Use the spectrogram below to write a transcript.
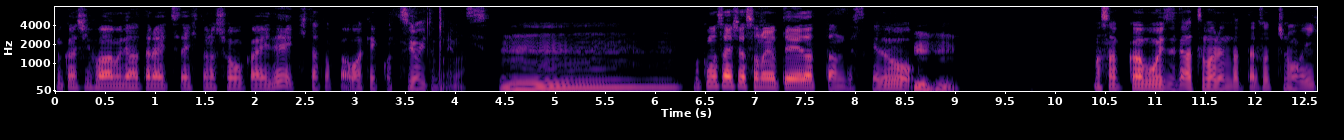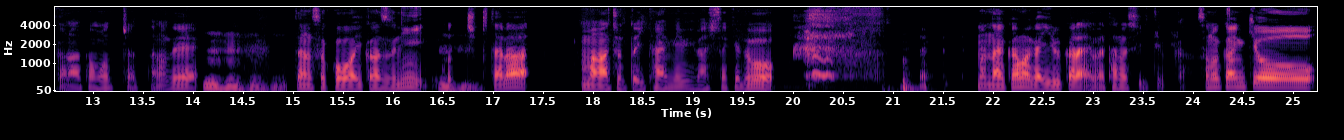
昔ファームで働いてた人の紹介で来たとかは結構強いと思います。うん。うーん。僕も最初はその予定だったんですけど、うん、うん。まあサッカーボーイズで集まるんだったらそっちの方がいいかなと思っちゃったので、うん、うん、うん。一旦そこは行かずに、うんうんこっち来たら、まあちょっと痛い目見ましたけど、まあ仲間がいるから楽しいっていうか、その環境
